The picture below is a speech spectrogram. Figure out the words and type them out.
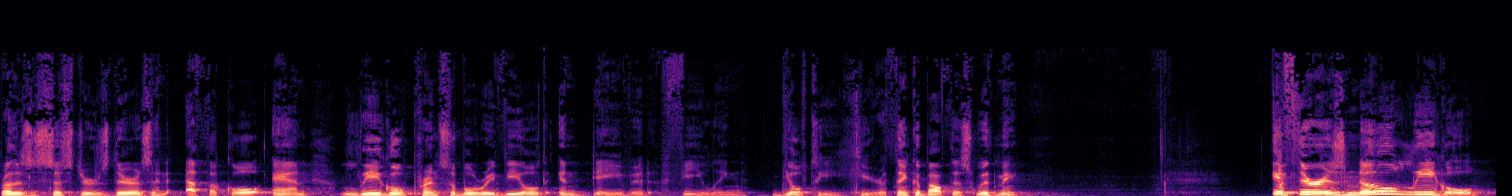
Brothers and sisters, there is an ethical and legal principle revealed in David feeling guilty here. Think about this with me. If there is no legal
